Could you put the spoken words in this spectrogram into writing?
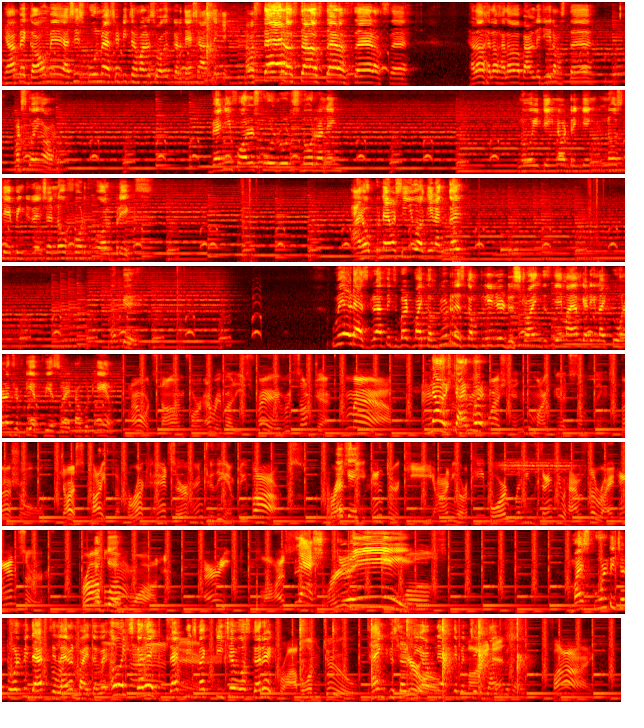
यहाँ पे गाँव में ऐसे school में ऐसे टीचर हमारे स्वागत करते हैं साथ लेके नमस्ते नमस्ते नमस्ते नमस्ते नमस्ते hello hello hello Baldi ji नमस्ते what's going on you follow school rules no running no eating no drinking no escaping detention no fourth wall breaks I hope to never see you again, uncle. Okay. Weird ass graphics, but my computer is completely destroying this game. I am getting like 250 FPS right now. Good game. Now it's time for everybody's favorite subject, math. No, it's question. You might get something special. Just type the correct answer into the empty box. Press okay. the enter key on your keyboard when you think you have the right answer. Problem okay. one. Eight plus, plus three, three equals. My school teacher told me that's 11 by the way. Oh, it's correct. That means my teacher was correct. Problem two. Thank you, sir. आपने अपने बच्चे 5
